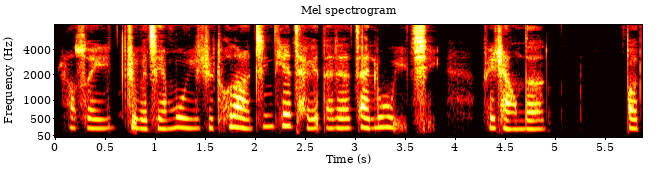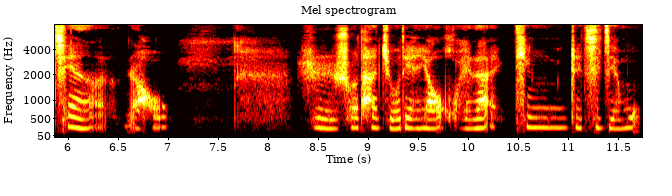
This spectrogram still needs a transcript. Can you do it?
然后所以这个节目一直拖到了今天才给大家再录一期，非常的抱歉啊。然后是说他九点要回来听这期节目。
